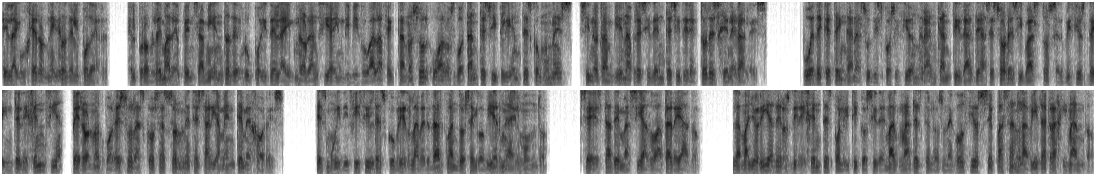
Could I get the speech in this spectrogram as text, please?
El agujero negro del poder. El problema del pensamiento de grupo y de la ignorancia individual afecta no solo a los votantes y clientes comunes, sino también a presidentes y directores generales. Puede que tengan a su disposición gran cantidad de asesores y vastos servicios de inteligencia, pero no por eso las cosas son necesariamente mejores. Es muy difícil descubrir la verdad cuando se gobierna el mundo. Se está demasiado atareado. La mayoría de los dirigentes políticos y de magnates de los negocios se pasan la vida trajinando.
